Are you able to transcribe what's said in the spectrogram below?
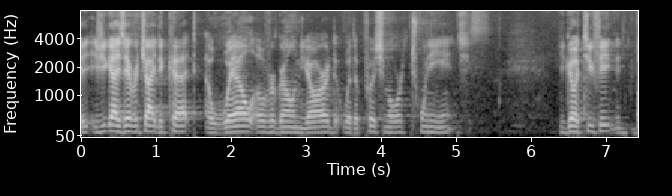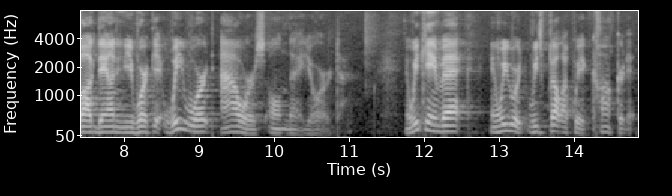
Have you guys ever tried to cut a well overgrown yard with a push mower, 20 inch? You go two feet and bog down and you work it. We worked hours on that yard. And we came back and we, were, we felt like we had conquered it.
